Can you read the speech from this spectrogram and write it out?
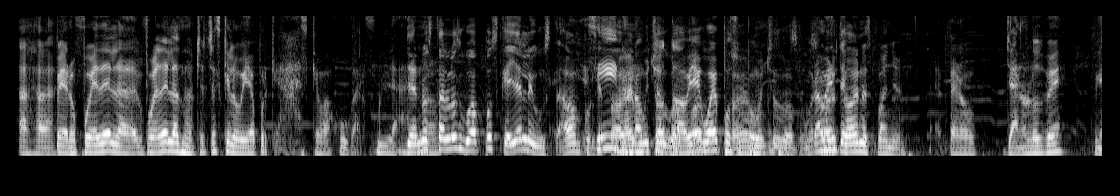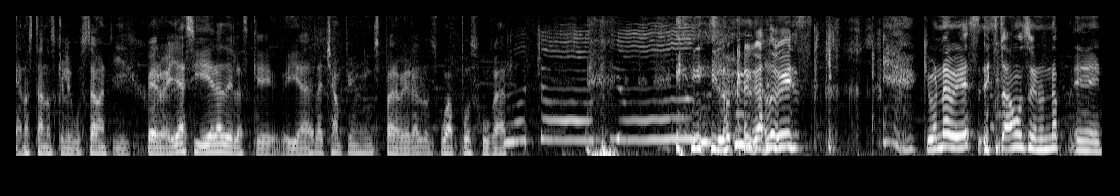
Ajá. Pero fue de, la, fue de las muchachas que lo veía porque, ah, es que va a jugar fulano. ya no están los guapos que a ella le gustaban, porque Sí, todavía no, no, hay muchos to- todavía guapos. guapos, todavía hay supongo, muchos guapos. seguramente. Sobre todo en España. Pero ya no los ve, ya no están los que le gustaban. Híjole. Pero ella sí era de las que veía la Champions League para ver a los guapos jugar. ¡La Champions! y lo cagado es que una vez estábamos en una... eh,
